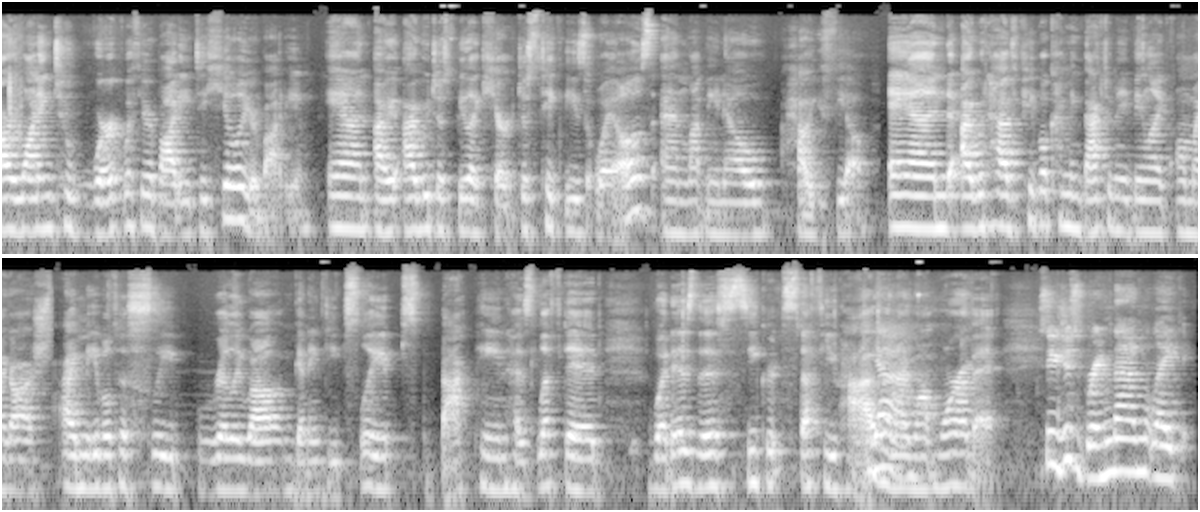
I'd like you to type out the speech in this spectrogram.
are wanting to work with your body to heal your body. And I, I would just be like, here, just take these oils and let me know how you feel. And I would have people coming back to me being like, oh my gosh, I'm able to sleep really well. I'm getting deep sleeps. Back pain has lifted. What is this secret stuff you have? Yeah. And I want more of it. So you just bring them like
